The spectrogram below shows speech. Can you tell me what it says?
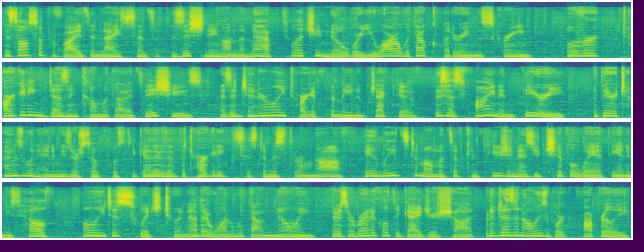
This also provides a nice sense of positioning on the map to let you know where you are without cluttering the screen. However, targeting doesn't come without its issues, as it generally targets the main objective. This is fine in theory, but there are times when enemies are so close together that the targeting system is thrown off. It leads to moments of confusion as you chip away at the enemy's health, only to switch to another one without knowing. There's a reticle to guide your shot, but it doesn't always work properly.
